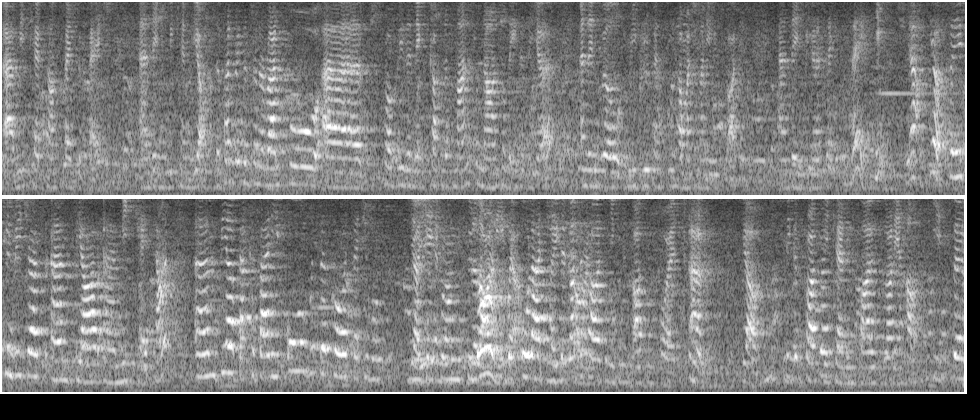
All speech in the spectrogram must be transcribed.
uh, Meet Cape Town's Facebook page, and then we can. Yeah, the fundraiser is going to run for uh, probably the next couple of months from now until the end of the year, and then we'll regroup and see how much money we've got, and then we're going to take it from there. Yes. Yeah. Yeah, so you can reach us um, via uh, Meet Cape Town, um, via BackaBuddy, or with the card that you will Yeah, you get from Zolani with all our So details he's got the cards and you can just ask them for it. Um, Yeah, fingers crossed we can buy Zolani a house. Yes, so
